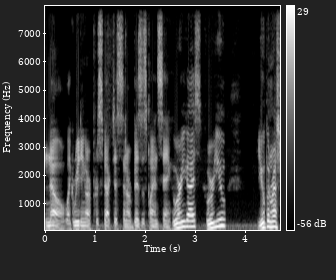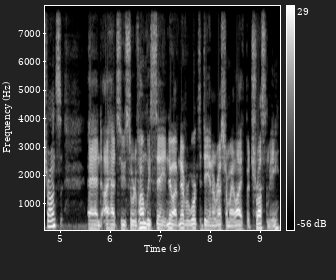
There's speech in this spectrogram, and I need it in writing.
no, like reading our prospectus and our business plan saying, Who are you guys? Who are you? You open restaurants? And I had to sort of humbly say, no, I've never worked a day in a restaurant in my life, but trust me,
